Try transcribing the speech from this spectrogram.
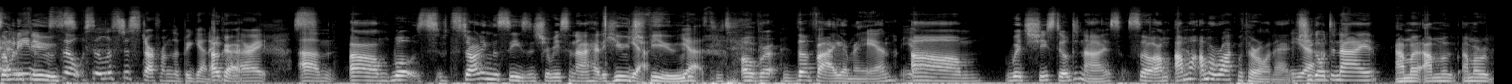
So I many mean, feuds. So so let's just start from the beginning. Okay. All right. Um, Um, well, s- starting the season, Charrisse and I had a huge Yes, feud yes, you did. over the fireman, Yeah. um, Um, which she still denies. So I'm I'm a, I'm a rock with her on that. If Yeah. she gonna deny it, I'm a I'm a I'm a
